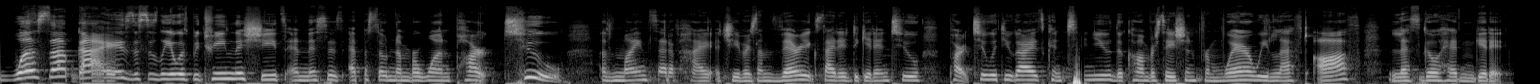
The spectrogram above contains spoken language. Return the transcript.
What's up, guys? This is Lea with Between the Sheets, and this is episode number one, part two of Mindset of High Achievers. I'm very excited to get into part two with you guys, continue the conversation from where we left off. Let's go ahead and get it.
